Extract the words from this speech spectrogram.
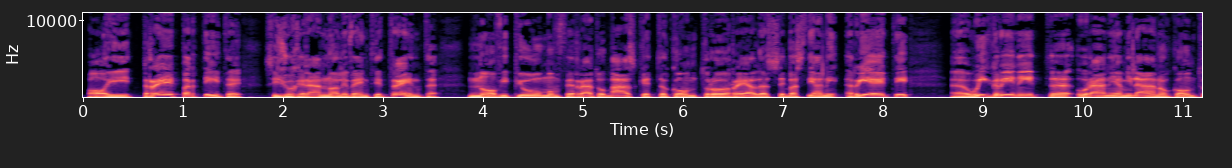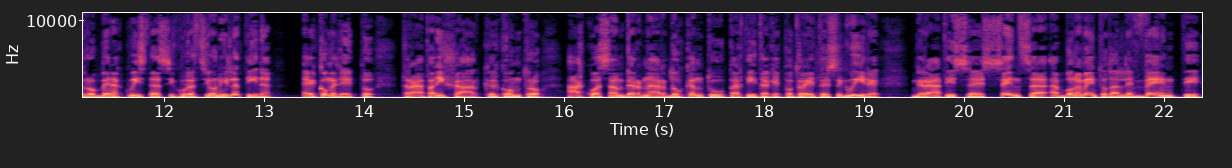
Poi tre partite si giocheranno alle 20.30, Novi più Monferrato Basket contro Real Sebastiani Rieti, uh, We Green It Urania Milano contro Benacquista Assicurazioni Latina e come detto Trapani Shark contro Acqua San Bernardo Cantù, partita che potrete seguire gratis e senza abbonamento dalle 20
